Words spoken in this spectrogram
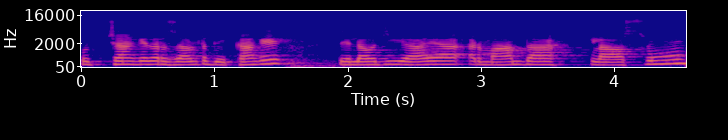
ਪੁੱਛਾਂਗੇ ਦਾ ਰਿਜ਼ਲਟ ਦੇਖਾਂਗੇ। ਅਤੇ ਲਓ ਜੀ, ਆਇਆ ਅਰਮਾਨ ਦਾ ਕਲਾਸਰੂਮ।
